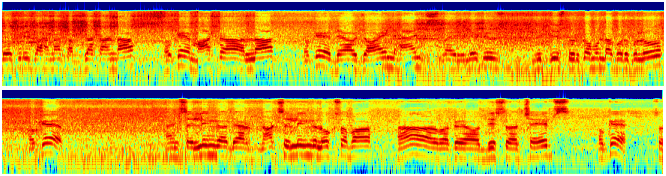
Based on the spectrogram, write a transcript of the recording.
దోపిడీ దహన కబ్జా కాండ ఓకే మాషా అల్లా okay they have joint hands my relatives with this తుర్కముండ కొడుకులు okay. And selling they are not selling Lok Sabha this chairs okay. So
